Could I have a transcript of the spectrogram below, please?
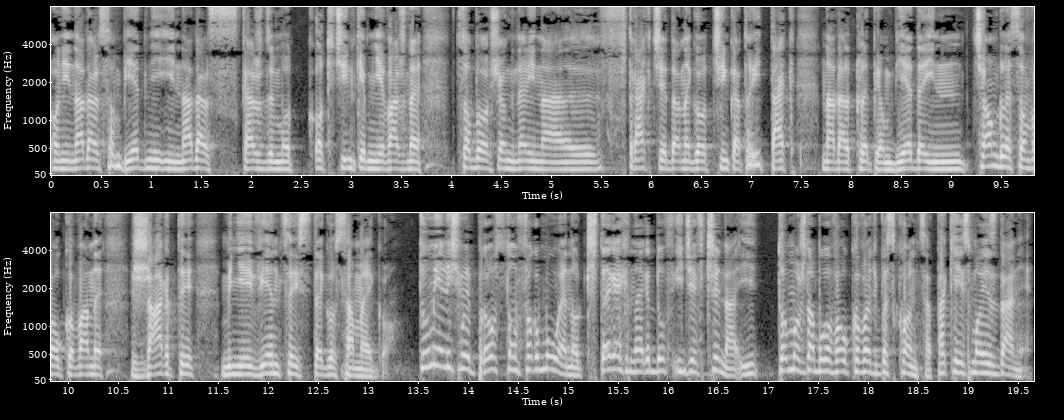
oni nadal są biedni i nadal z każdym odcinkiem, nieważne co by osiągnęli na, w trakcie danego odcinka, to i tak nadal klepią biedę i ciągle są wałkowane żarty mniej więcej z tego samego. Tu mieliśmy prostą formułę, no czterech nerdów i dziewczyna i to można było wałkować bez końca. Takie jest moje zdanie.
